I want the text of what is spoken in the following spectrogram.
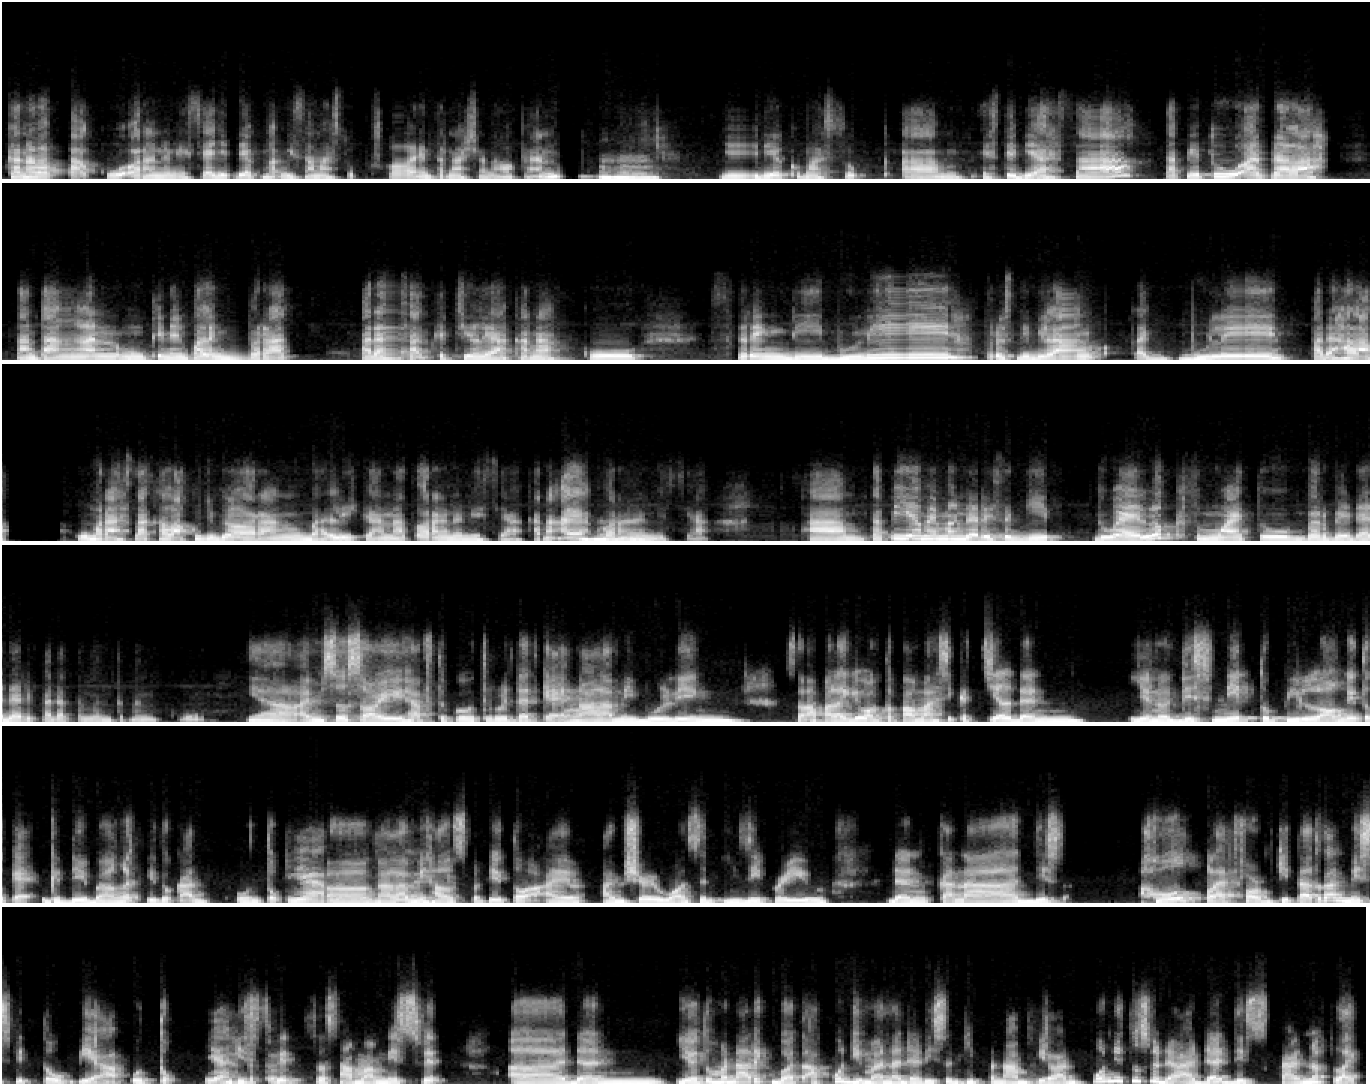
karena bapakku orang Indonesia, jadi aku nggak bisa masuk sekolah internasional kan. Mhm. Jadi aku masuk um, SD biasa, tapi itu adalah tantangan mungkin yang paling berat pada saat kecil ya, karena aku sering dibully, terus dibilang like bule, padahal aku, aku merasa kalau aku juga orang Bali kan atau orang Indonesia, karena ayahku Mhm. orang Indonesia. Um, tapi ya memang dari segi the way I look, semua itu berbeda daripada teman-temanku. Ya, I'm so sorry you have to go through that kayak ngalami bullying. So apalagi waktu kau masih kecil dan you know this need to belong itu kayak gede banget gitu kan untuk Iya, uh, betul ngalami hal seperti itu. I I'm sure it wasn't easy for you. Dan karena this whole platform kita itu kan Misfitopia untuk Ya, misfit sesama misfit Uh, dan ya itu menarik buat aku di mana dari segi penampilan pun itu sudah ada this kind of like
